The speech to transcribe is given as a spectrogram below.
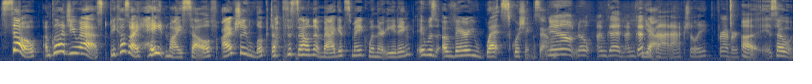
So, I'm glad you asked. Because I hate myself, I actually looked up the sound that maggots make when they're eating. It was a very wet, squishing sound. No, no, I'm good. I'm good Yeah. with that actually. Forever. Uh, so,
